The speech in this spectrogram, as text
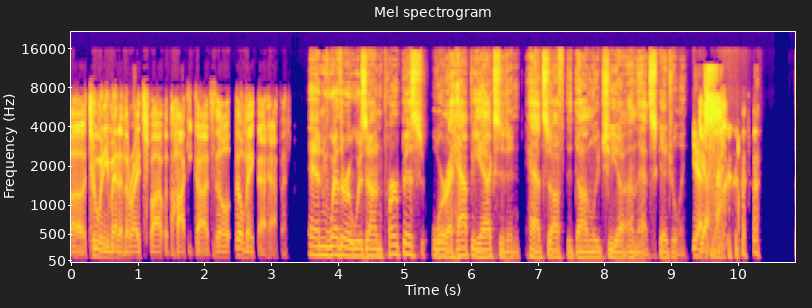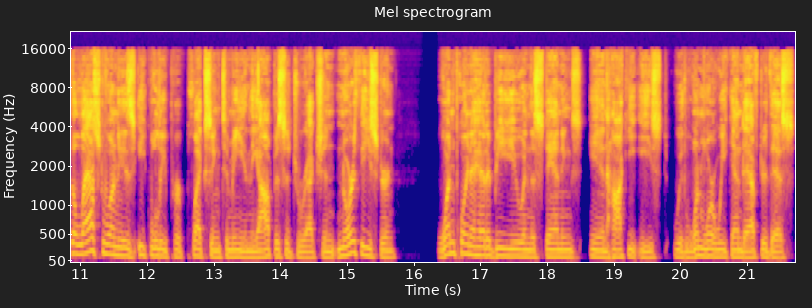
uh, too many men in the right spot with the hockey gods? They'll they'll make that happen. And whether it was on purpose or a happy accident, hats off to Don Lucia on that scheduling. Yes. the last one is equally perplexing to me in the opposite direction. Northeastern, one point ahead of BU in the standings in Hockey East with one more weekend after this.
